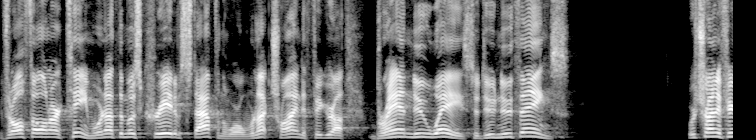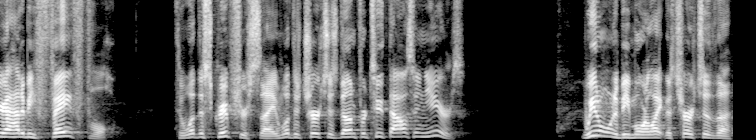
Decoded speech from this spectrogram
If it all fell on our team, we're not the most creative staff in the world. We're not trying to figure out brand new ways to do new things. We're trying to figure out how to be faithful to what the scriptures say and what the church has done for 2,000 years. We don't want to be more like the church of the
